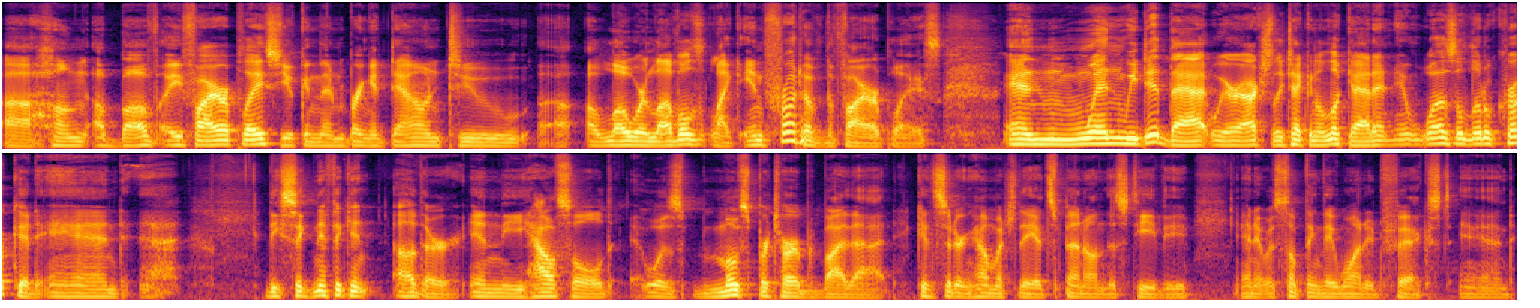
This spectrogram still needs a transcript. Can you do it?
uh, hung above a fireplace, you can then bring it down to uh, a lower level, like in front of the fireplace. And when we did that, we were actually taking a look at it, and it was a little crooked. And uh, the significant other in the household was most perturbed by that, considering how much they had spent on this TV, and it was something they wanted fixed. And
